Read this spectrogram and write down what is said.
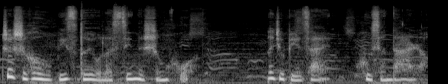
这时候彼此都有了新的生活，那就别再互相打扰。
